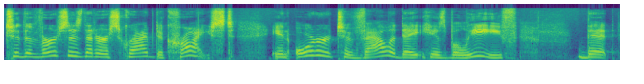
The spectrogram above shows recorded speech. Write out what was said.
to the verses that are ascribed to Christ in order to validate his belief that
